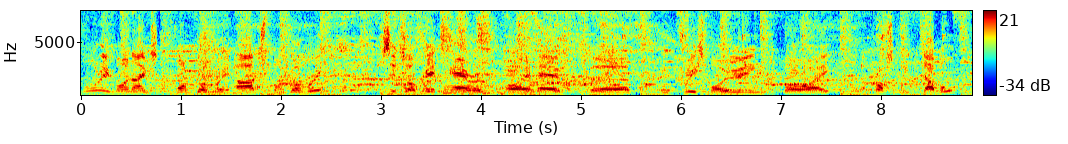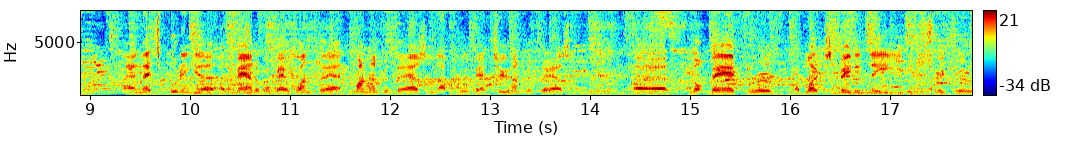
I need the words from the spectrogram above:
Morning, my name's Montgomery, Arch Montgomery. Since I've met Aaron, I have uh, increased my earnings by approximately double, and that's putting a, an amount of about 100,000 up to about 200,000. Uh, not bad for a, a, bloke that's been in the industry for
